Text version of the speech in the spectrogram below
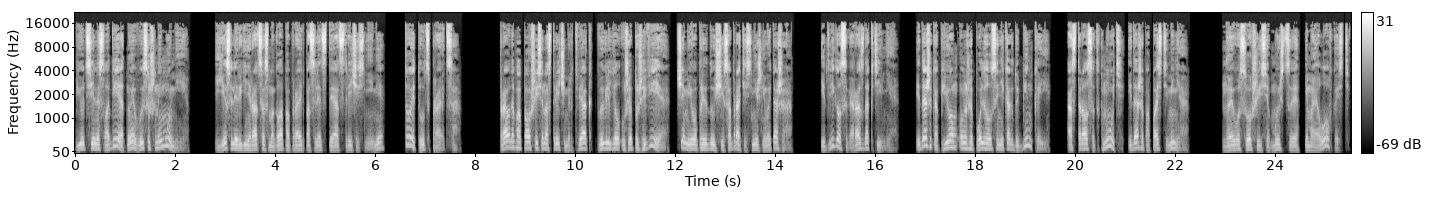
бьют сильно слабее одной высушенной мумии. И если регенерация смогла поправить последствия от встречи с ними, то и тут справится. Правда, попавшийся на встрече мертвяк выглядел уже поживее, чем его предыдущие собратья с нижнего этажа, и двигался гораздо активнее. И даже копьем он уже пользовался не как дубинкой, а старался ткнуть и даже попасть в меня. Но его сохшиеся мышцы и моя ловкость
